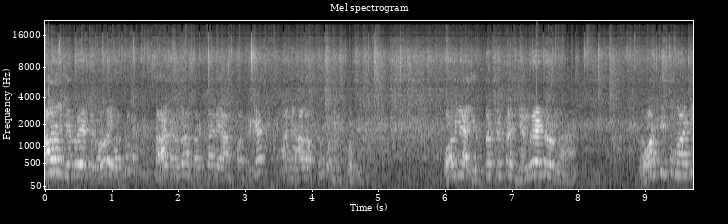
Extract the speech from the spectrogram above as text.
ಆರು ಜನರೇಟರ್ಗಳು ಇವತ್ತು ಸಾಗರದ ಸರ್ಕಾರಿ ಆಸ್ಪತ್ರೆಗೆ ಮಾನ್ಯ ಹಾಲಪ್ಪರು ಒದಗಿಸ್ಕೊಟ್ಟಿದ್ರು. ಹೋಗಲಿ, ಆ ಇರ್ತಕ್ಕಂಥ ಜನರೇಟರ್ನ ವ್ಯವಸ್ಥಿತವಾಗಿ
